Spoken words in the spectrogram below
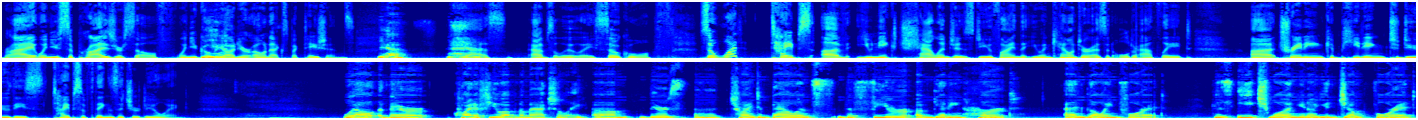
Right. When you surprise yourself, when you go yeah. beyond your own expectations. Yeah. yes, absolutely. So cool. So what types of unique challenges do you find that you encounter as an older athlete, uh, training and competing to do these types of things that you're doing? Well, there are quite a few of them actually. Um, there's uh, trying to balance the fear of getting hurt and going for it. Because each one, you know, you jump for it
